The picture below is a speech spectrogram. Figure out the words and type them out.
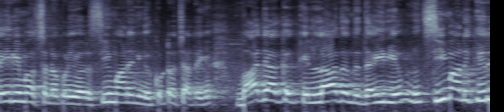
தைரியமாக சொல்லக்கூடிய ஒரு சீமானை நீங்கள் குற்றச்சாட்டுறீங்க. பாஜகவுக்கு இல்லாத அந்த தைரியம் சீமானுக்கு இருக்கு.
